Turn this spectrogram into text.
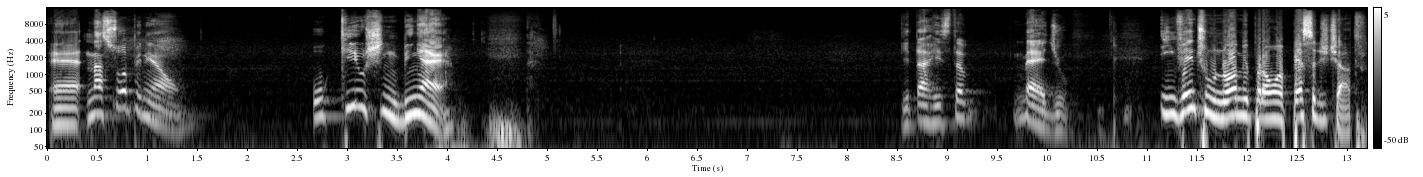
É, na sua opinião, o que o Chimbinha é? Guitarrista médio. Invente um nome para uma peça de teatro.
